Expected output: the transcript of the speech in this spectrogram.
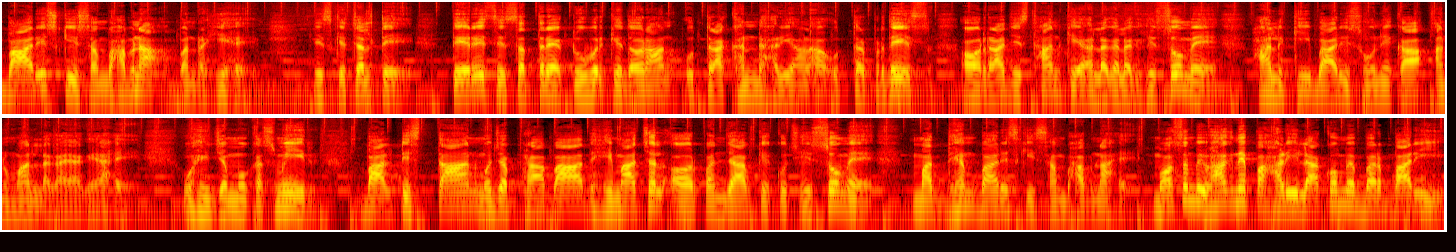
बारिश की संभावना बन रही है। इसके चलते 13 से 17 अक्टूबर के दौरान उत्तराखंड, हरियाणा, उत्तर प्रदेश और राजस्थान के अलग अलग हिस्सों में हल्की बारिश होने का अनुमान लगाया गया है। वहीं जम्मू कश्मीर, बाल्टिस्तान, मुजफ्फराबाद, हिमाचल और पंजाब के कुछ हिस्सों में मध्यम बारिश की संभावना है। मौसम विभाग ने पहाड़ी इलाकों में बर्फबारी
